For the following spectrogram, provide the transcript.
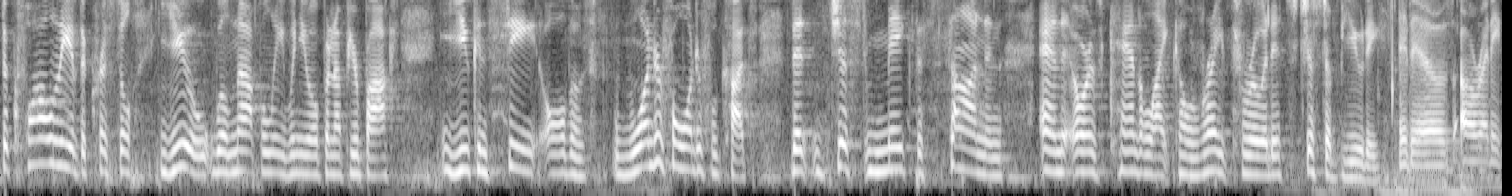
the quality of the crystal, you will not believe when you open up your box you can see all those wonderful, wonderful cuts that just make the sun and and or candlelight go right through it. It's just a beauty. It is already.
